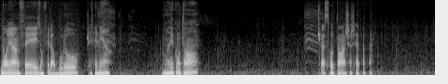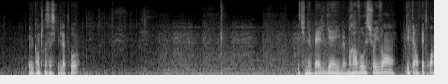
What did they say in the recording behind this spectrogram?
Ils n'ont rien fait, ils ont fait leur boulot. J'ai fait le mien. Monde est content. Je passe trop de temps à chercher la trappe là. De grande chance à ce qu'il la trouve. C'est une belle game. Bravo aux survivants qui était en P3.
